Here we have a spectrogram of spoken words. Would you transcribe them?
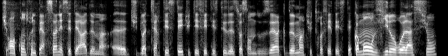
Tu rencontres une personne, etc. Demain, euh, tu dois te faire tester, tu t'es fait tester de 72 heures, demain tu te refais tester. Comment on vit nos relations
